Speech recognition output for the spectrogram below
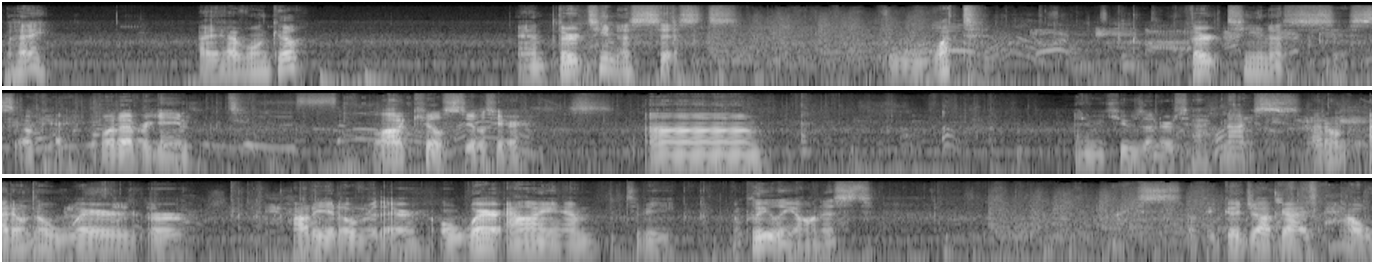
But hey, I have one kill. And 13 assists. What? 13 assists. Okay, whatever, game. A lot of kill steals here. Um... Enemy cube is under attack. Nice. I don't I don't know where or how to get over there or where I am to be completely honest. Nice. Okay, good job guys. Ow.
